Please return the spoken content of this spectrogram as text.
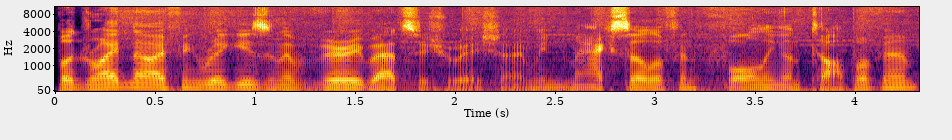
But right now, I think Reggie is in a very bad situation. I mean, Max Elephant falling on top of him,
